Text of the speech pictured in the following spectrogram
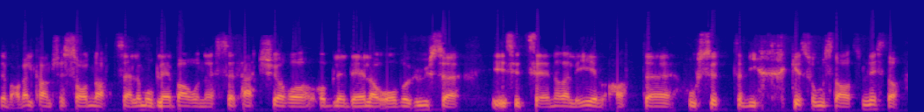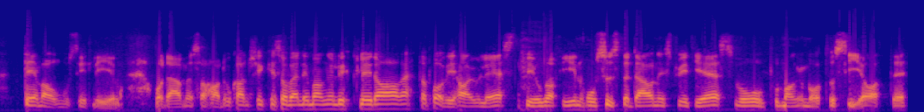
det var vel kanskje sånn at selv om hun ble baronesse Thatcher og, og ble del av Overhuset i sitt senere liv, at eh, hennes virke som statsminister det var hun sitt liv. Og Dermed så hadde hun kanskje ikke så veldig mange lykkelige dager etterpå. Vi har jo lest biografien hennes The Downing Street Yes, hvor hun på mange måter sier at det,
